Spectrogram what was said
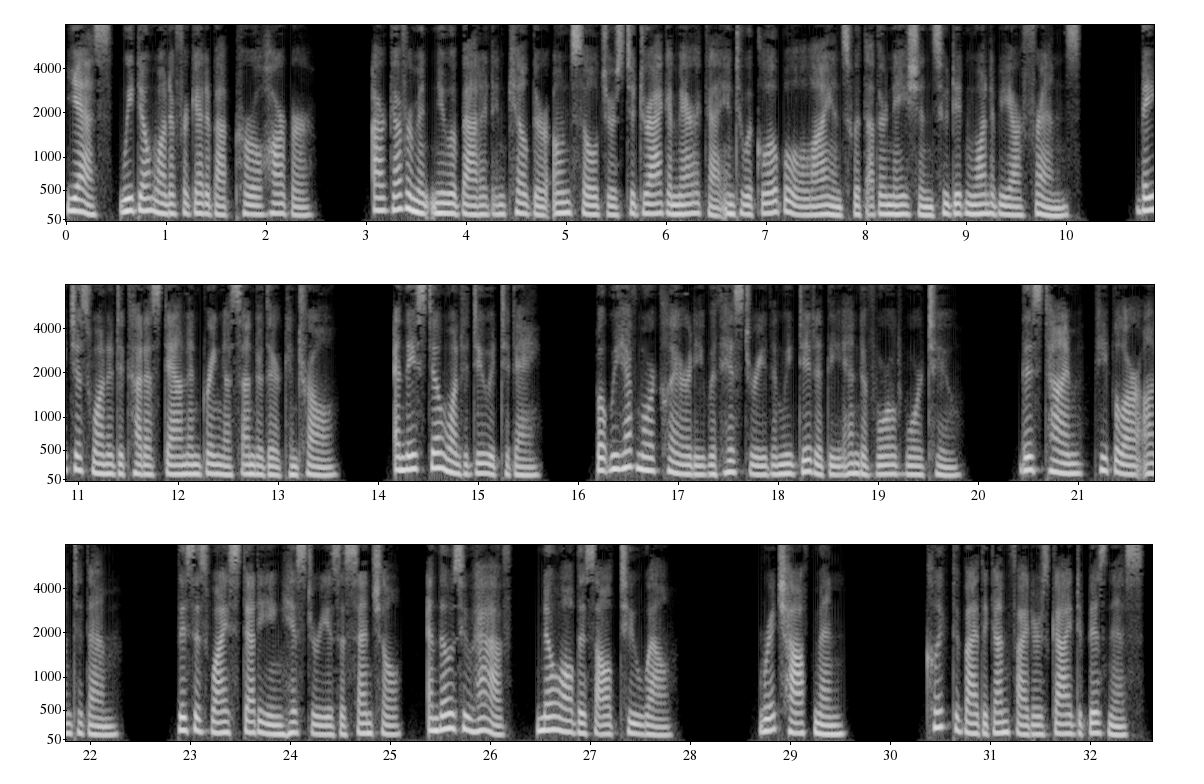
Yes, we don't want to forget about Pearl Harbor. Our government knew about it and killed their own soldiers to drag America into a global alliance with other nations who didn't want to be our friends. They just wanted to cut us down and bring us under their control. And they still want to do it today. But we have more clarity with history than we did at the end of World War II. This time, people are onto them. This is why studying history is essential, and those who have, know all this all too well. Rich Hoffman. Click to buy the Gunfighter's Guide to Business.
